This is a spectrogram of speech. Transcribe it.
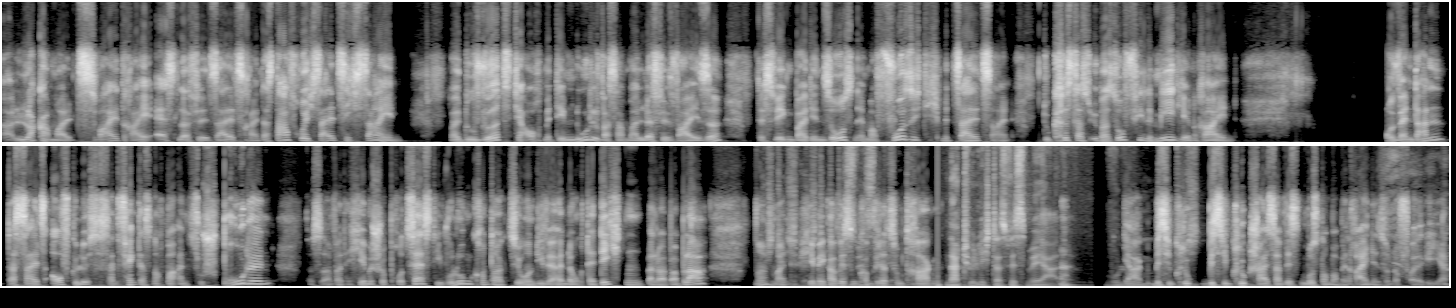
äh, locker mal zwei, drei Esslöffel Salz rein. Das darf ruhig salzig sein, weil du würzt ja auch mit dem Nudelwasser mal löffelweise. Deswegen bei den Soßen immer vorsichtig mit Salz sein. Du kriegst das über so viele Medien rein. Und wenn dann das Salz aufgelöst ist, dann fängt das nochmal an zu sprudeln. Das ist einfach der chemische Prozess, die Volumenkontraktion, die Veränderung der Dichten, bla bla bla bla. Ne, Richtig, mein Chemikerwissen kommt wieder zum Tragen. Natürlich, das wissen wir ja alle. Ja, Volumen- ein bisschen, klug, bisschen Klugscheißerwissen muss nochmal mit rein in so eine Folge hier.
